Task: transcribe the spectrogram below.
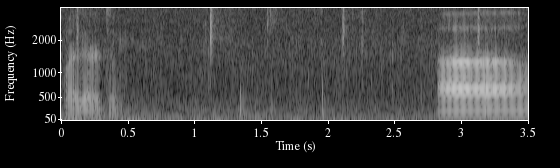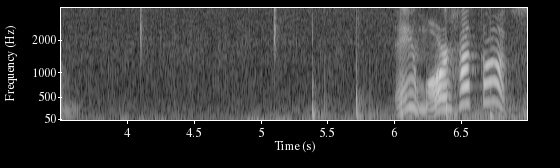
What I gotta do? Um. Damn, more hot dogs.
